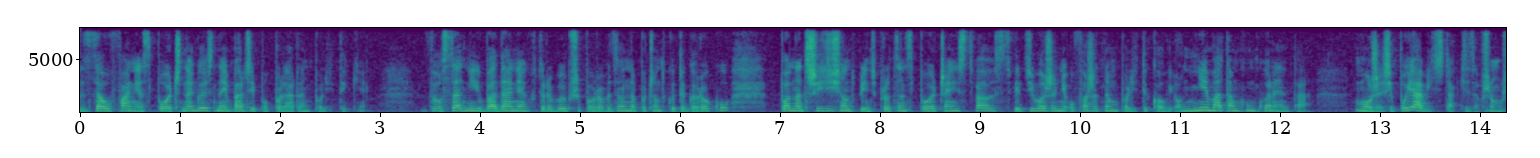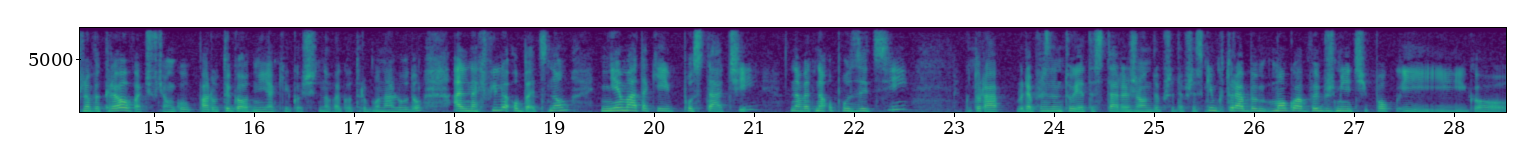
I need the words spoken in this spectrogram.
zaufania społecznego jest najbardziej popularnym politykiem. W ostatnich badaniach, które były przeprowadzone na początku tego roku, ponad 65% społeczeństwa stwierdziła, że nie ufa żadnemu politykowi. On nie ma tam konkurenta. Może się pojawić taki, zawsze można wykreować w ciągu paru tygodni jakiegoś nowego Trybuna Ludu, ale na chwilę obecną nie ma takiej postaci, nawet na opozycji, która reprezentuje te stare rządy przede wszystkim, która by mogła wybrzmieć i, i, i, go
